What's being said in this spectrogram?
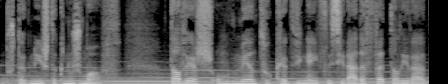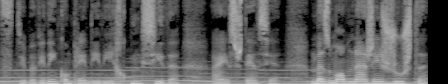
o protagonista que nos move. Talvez um momento que adivinha a infelicidade, a fatalidade de uma vida incompreendida e reconhecida à existência, mas uma homenagem justa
